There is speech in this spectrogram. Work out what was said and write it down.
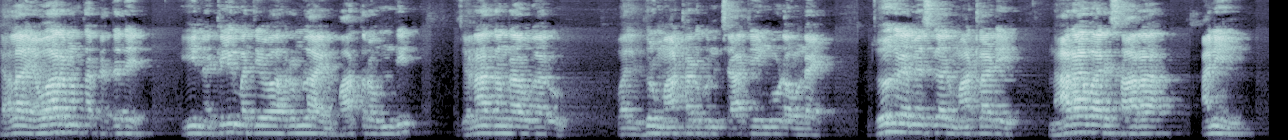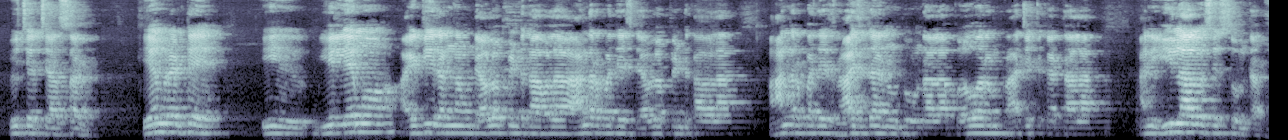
చాలా వ్యవహారం అంతా పెద్దదే. ఈ నకిలీ మద్య వ్యవహారంలో ఆయన పాత్ర ఉంది. జనార్దన్ రావు గారు వాళ్ళిద్దరూ మాట్లాడుకుని చాటింగ్ కూడా ఉన్నాయి. జోగి రమేష్ గారు మాట్లాడి నారావారి సారా అని ఫ్యూచర్ చేస్తాడు. ఏమిటంటే ఈ వీళ్ళేమో ఐటీ రంగం డెవలప్మెంట్ కావాలా ఆంధ్రప్రదేశ్ డెవలప్మెంట్ కావాలా ఆంధ్రప్రదేశ్ రాజధాని ఉంటూ ఉండాలా పోలవరం ప్రాజెక్టు కట్టాలా అని వీళ్ళు ఆలోచిస్తూ ఉంటారు.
